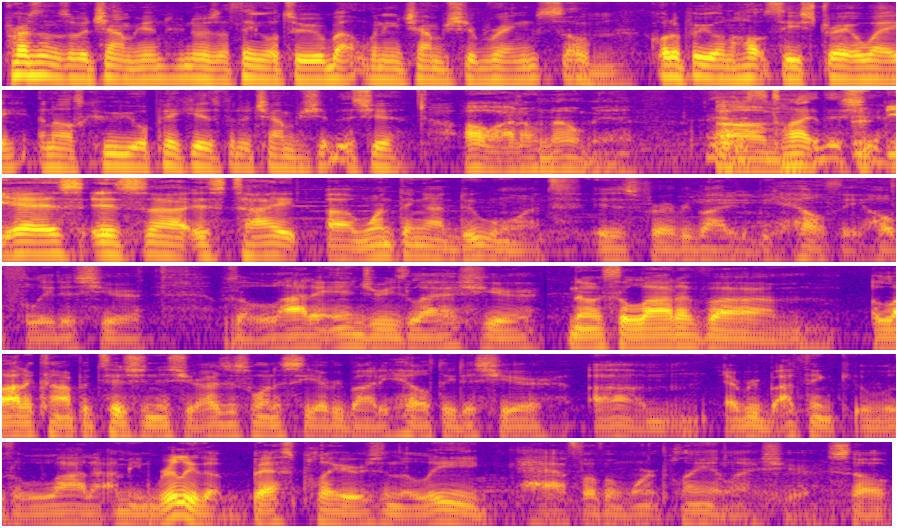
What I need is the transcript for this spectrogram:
presence of a champion who knows a thing or two about winning championship rings. So, got to put you on the hot seat straight away and ask who your pick is for the championship this year. Oh, I don't know, man. Yeah, it's tight this year. Yeah, it's it's, uh, it's tight. Uh, one thing I do want is for everybody to be healthy. Hopefully this year. There was a lot of injuries last year. No, it's a lot of um, a lot of competition this year. I just want to see everybody healthy this year. Um, everybody, I think it was a lot of. I mean, really, the best players in the league, half of them weren't playing last year. So.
